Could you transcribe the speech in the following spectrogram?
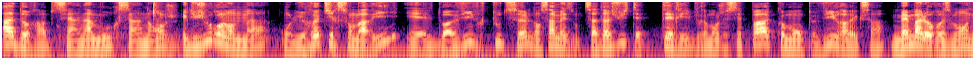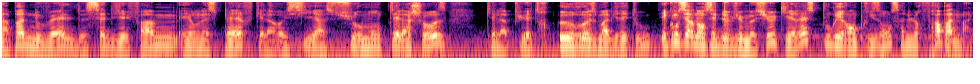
adorable, c'est un amour, c'est un ange. Et du jour au lendemain, on lui retire son mari et elle doit vivre toute seule dans sa maison. Ça doit juste être terrible, vraiment, je sais pas comment on peut vivre avec ça. Mais malheureusement, on n'a pas de nouvelles de cette vieille femme et on espère qu'elle a réussi à surmonter la chose qu'elle a pu être heureuse malgré tout. Et concernant ces deux vieux monsieur, qu'ils restent pourrir en prison, ça ne leur fera pas de mal.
